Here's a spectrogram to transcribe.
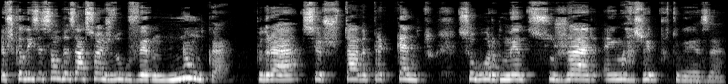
A fiscalização das ações do governo nunca poderá ser chutada para canto sob o argumento de sujar a imagem portuguesa.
